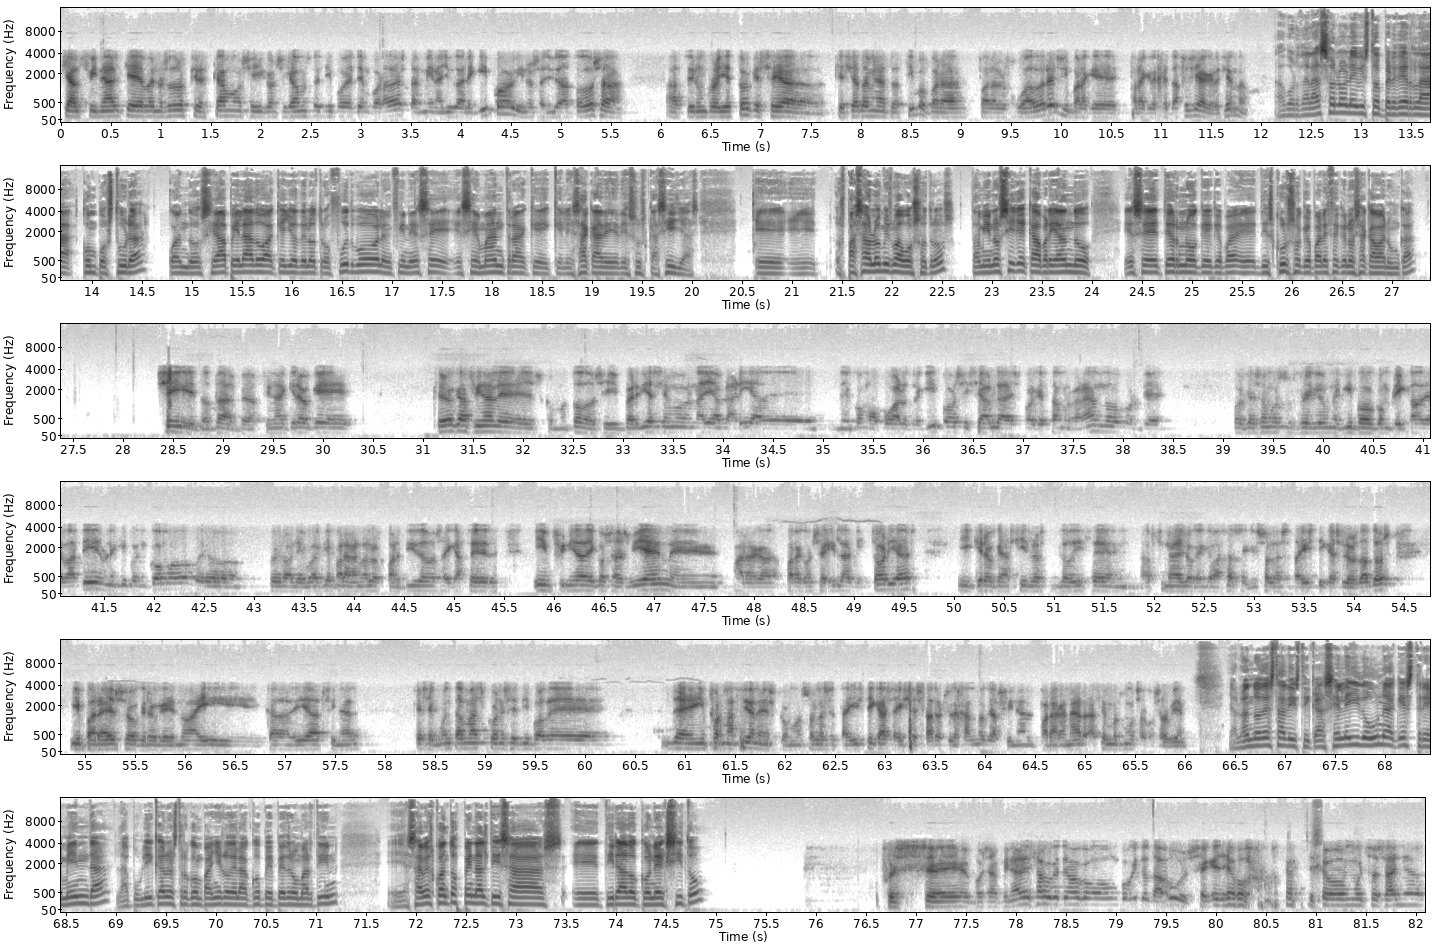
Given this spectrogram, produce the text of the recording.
que al final que nosotros crezcamos y consigamos este tipo de temporadas también ayuda al equipo y nos ayuda a todos a, hacer un proyecto que sea que sea también atractivo para, para los jugadores y para que para que el Getafe siga creciendo. A solo le he visto perder la compostura cuando se ha apelado a aquello del otro fútbol, en fin, ese, ese mantra que, que le saca de, de sus casillas. Eh, eh, ¿Os pasa lo mismo a vosotros? ¿También os sigue cabreando ese eterno que, eh, discurso que parece que no se acaba nunca? Sí, total, pero al final creo que creo que al final es como todo. Si perdiésemos nadie hablaría de, cómo juega el otro equipo. Si se habla es porque estamos ganando, porque porque somos un equipo complicado de batir, un equipo incómodo, pero pero al igual que para ganar los partidos hay que hacer infinidad de cosas bien para, para conseguir las victorias y creo que así lo, dicen al final es lo que hay que basarse, que son las estadísticas y los datos y para eso creo que no hay cada día al final que se cuenta más con ese tipo de, de informaciones como son las estadísticas, ahí se está reflejando que al final para ganar hacemos muchas cosas bien. Y hablando de estadísticas, he leído una que es tremenda, la publica nuestro compañero de la COPE, Pedro Martín. Eh, ¿Sabes cuántos penaltis has eh, tirado con éxito? Pues, eh, pues al final es algo que tengo como un poquito tabú. Sé que llevo, llevo muchos años,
